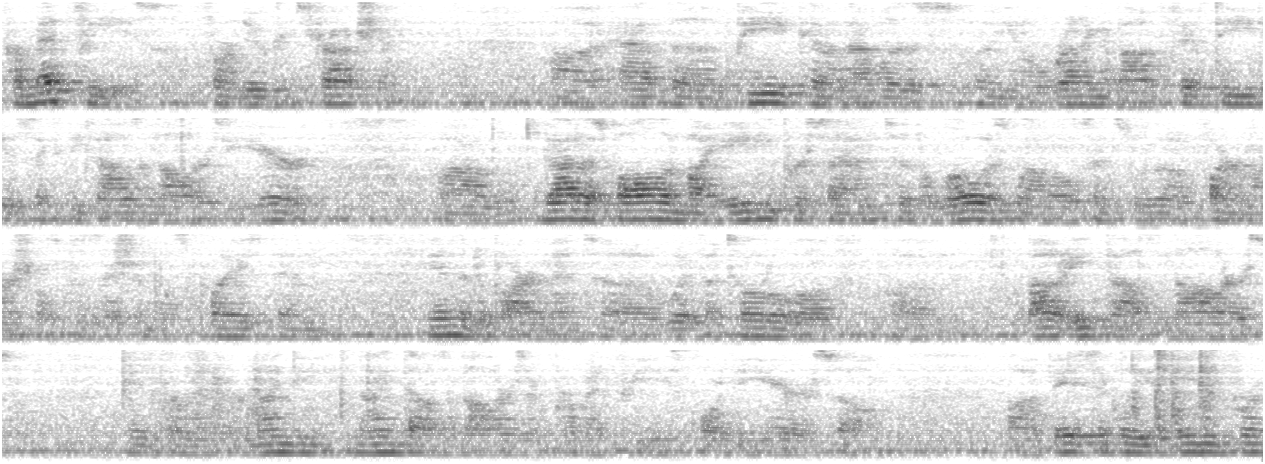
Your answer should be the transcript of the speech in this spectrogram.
permit fees for new construction. Uh, At the peak, uh, that was, uh, you know, running about fifty to sixty thousand dollars a year. Um, That has fallen by eighty percent to the lowest level since the fire marshal's position was placed in, in the department uh, with a total of um, about eight thousand dollars permit, or ninety-nine thousand dollars in permit fees for the year. So uh, basically, eighty, for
